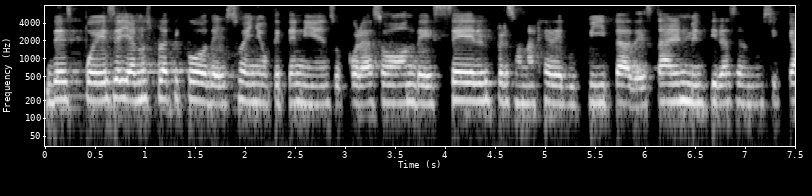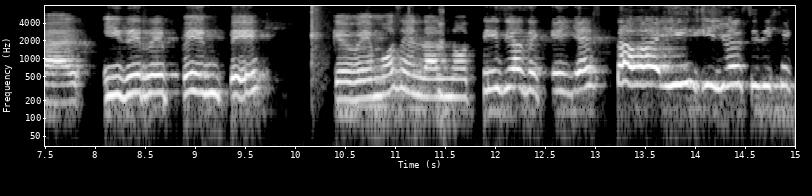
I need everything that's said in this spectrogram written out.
Después ella nos platicó del sueño que tenía en su corazón de ser el personaje de Lupita, de estar en Mentiras el musical y de repente que vemos en las noticias de que ella estaba ahí y yo así dije,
